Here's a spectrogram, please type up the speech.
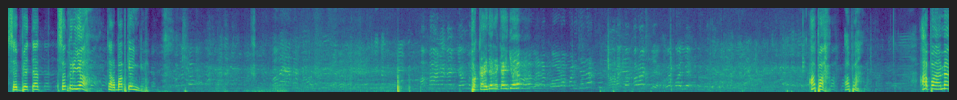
સભ્યતા સતુરિયા તારો બાપ ક્યાં ગયો પકાઈ દે ને કઈ ગયો આપા આપા આપા અમે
